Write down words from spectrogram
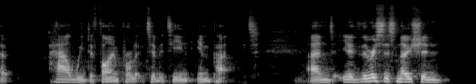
at how we define productivity and impact. And you know there is this notion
